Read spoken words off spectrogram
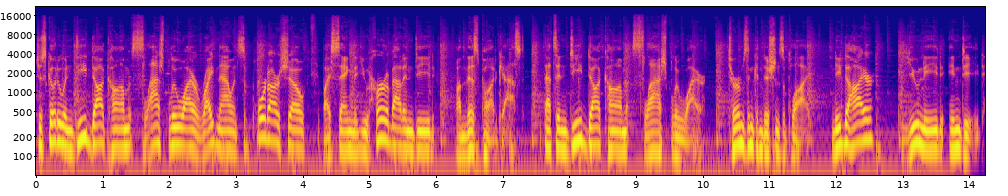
Just go to Indeed.com slash BlueWire right now and support our show by saying that you heard about Indeed on this podcast. That's Indeed.com slash BlueWire. Terms and conditions apply. Need to hire? You need Indeed.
